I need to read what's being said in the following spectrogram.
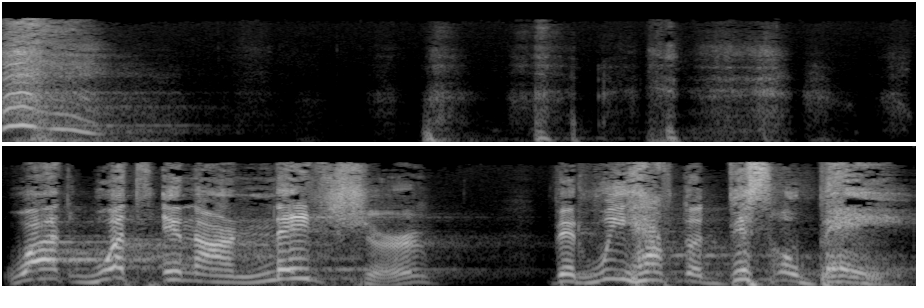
what, what's in our nature that we have to disobey?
